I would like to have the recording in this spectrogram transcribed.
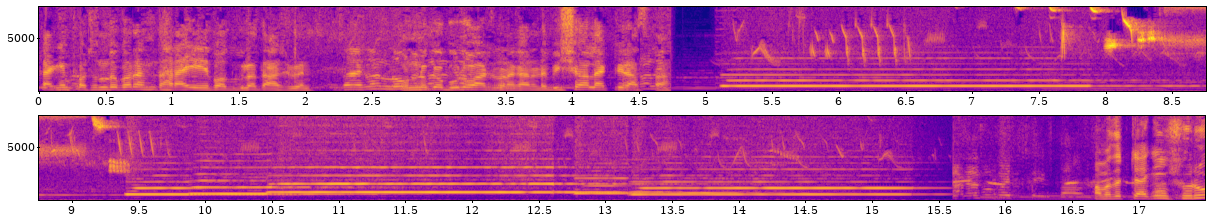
ট্রেকিং পছন্দ করেন তারাই এই পথগুলোতে আসবেন। অন্য কেউ ভুলেও আসবে না কারণ এটা বিশাল একটি রাস্তা। আমাদের ট্রেকিং শুরু।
